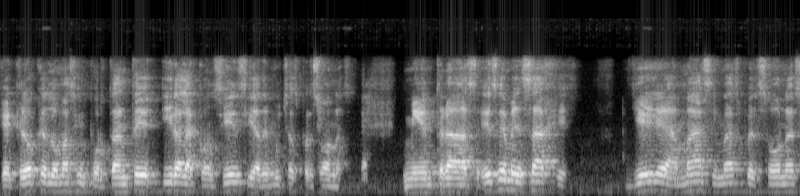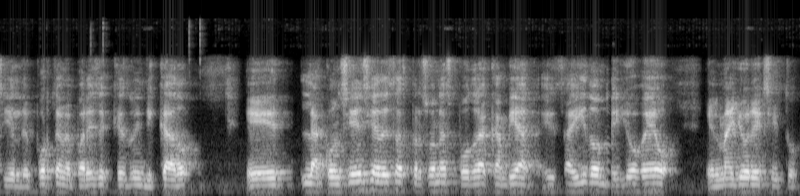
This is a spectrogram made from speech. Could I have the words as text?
que creo que es lo más importante, ir a la conciencia de muchas personas. Mientras ese mensaje llegue a más y más personas y el deporte me parece que es lo indicado, eh, la conciencia de estas personas podrá cambiar. Es ahí donde yo veo el mayor éxito.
